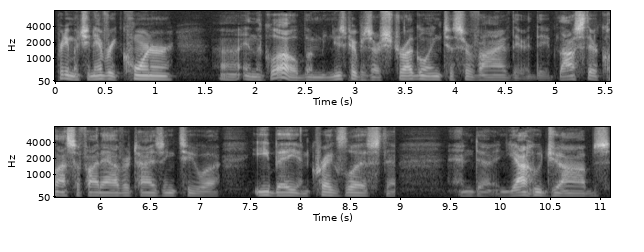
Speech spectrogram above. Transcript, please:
pretty much in every corner uh, in the globe. I mean, newspapers are struggling to survive. They they've lost their classified advertising to uh, eBay and Craigslist and and, uh, and Yahoo Jobs.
